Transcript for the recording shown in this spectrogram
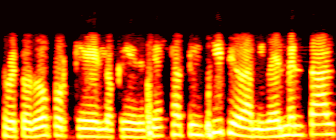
sobre todo porque lo que decías al principio, a nivel mental,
